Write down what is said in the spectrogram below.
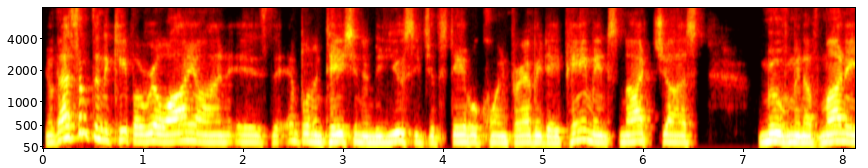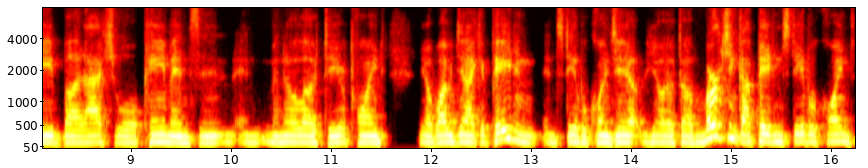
you know, that's something to keep a real eye on is the implementation and the usage of stablecoin for everyday payments, not just movement of money, but actual payments. And, and Manolo, to your point, you know, why would you not get paid in, in stable coins? You know, if a merchant got paid in stable coins,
